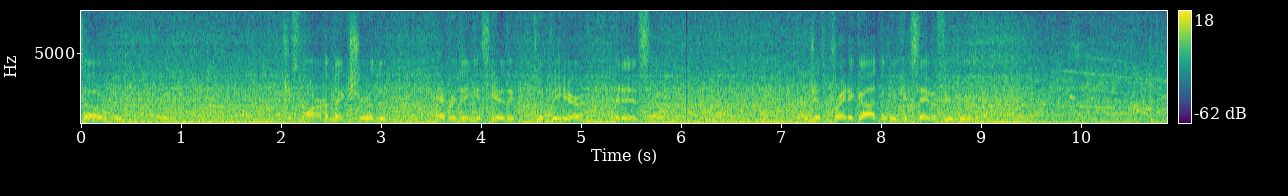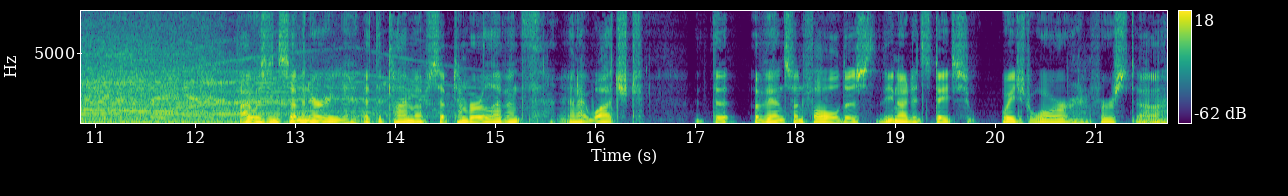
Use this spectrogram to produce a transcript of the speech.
So I just wanted to make sure that everything is here that could be here, and it is. So we just pray to God that we can save a few people. I was in seminary at the time of September 11th, and I watched the events unfold as the United States waged war, first uh,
